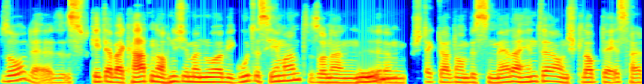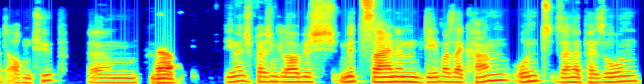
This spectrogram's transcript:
so. Es geht ja bei Karten auch nicht immer nur, wie gut ist jemand, sondern Mhm. ähm, steckt halt noch ein bisschen mehr dahinter. Und ich glaube, der ist halt auch ein Typ. Ähm, Ja. Dementsprechend glaube ich, mit seinem, dem, was er kann und seiner Person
